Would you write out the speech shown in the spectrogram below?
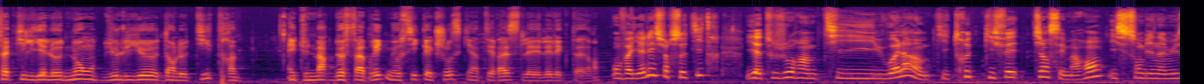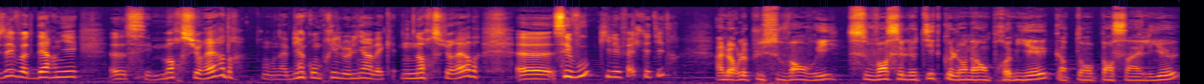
fait qu'il y ait le nom du lieu dans le titre, est une marque de fabrique, mais aussi quelque chose qui intéresse les, lecteurs. On va y aller sur ce titre. Il y a toujours un petit, voilà, un petit truc qui fait, tiens, c'est marrant, ils se sont bien amusés. Votre dernier, euh, c'est Mort sur Erdre. On a bien compris le lien avec Nord sur Erdre. Euh, c'est vous qui les faites, les titres? Alors le plus souvent, oui. Souvent, c'est le titre que l'on a en premier quand on pense à un lieu.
